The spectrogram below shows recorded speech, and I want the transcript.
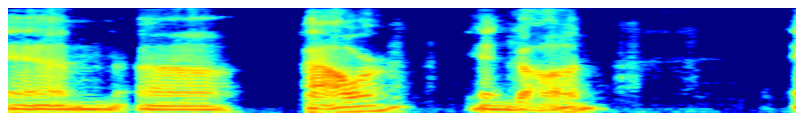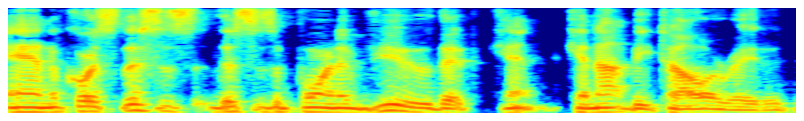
and uh, power in God. And of course, this is, this is a point of view that can, cannot be tolerated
